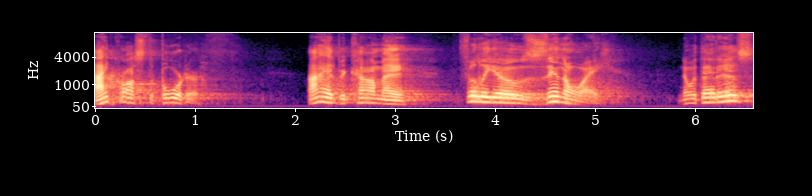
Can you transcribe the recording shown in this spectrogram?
I crossed the border. I had become a philoxenoi. Know what that is?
